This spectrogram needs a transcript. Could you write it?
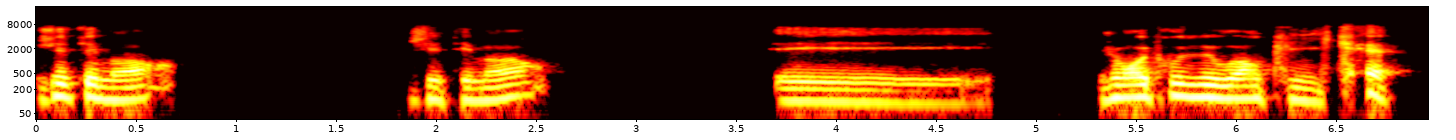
J'étais mort. J'étais mort. Et je me retrouve de nouveau en clinique.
